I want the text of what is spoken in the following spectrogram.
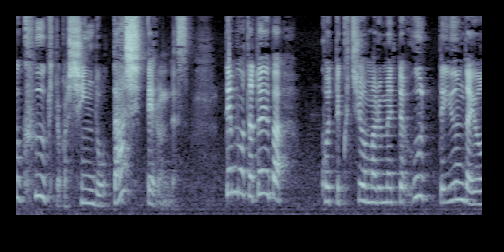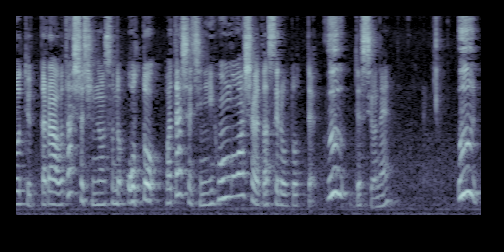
う空気とか振動を出してるんです。でも、例えば、こうやって口を丸めて、うって言うんだよって言ったら、私たちのその音、私たち日本語話者が出せる音って、うですよね。う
